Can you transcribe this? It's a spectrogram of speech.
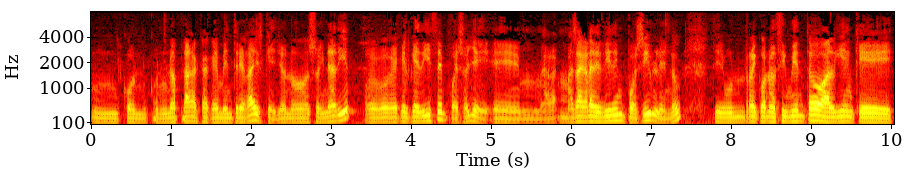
mm, con, una placa que me entregáis, que yo no soy nadie, pues, el que dice, pues oye, eh, más agradecido imposible, ¿no? un reconocimiento a alguien que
